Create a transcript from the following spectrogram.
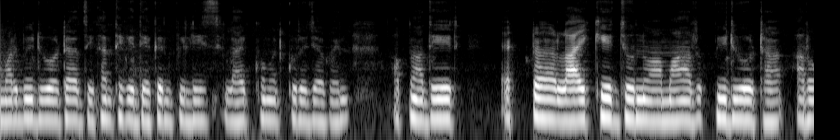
আমার ভিডিওটা যেখান থেকে দেখেন প্লিজ লাইক কমেন্ট করে যাবেন। আপনাদের একটা লাইকের জন্য আমার ভিডিওটা আরও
